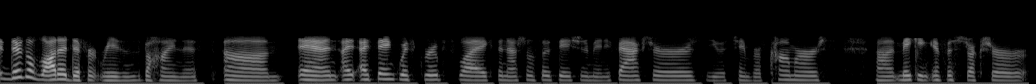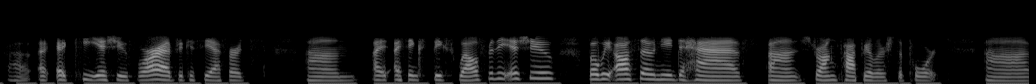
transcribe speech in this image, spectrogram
there's a lot of different reasons behind this. Um, and I, I think with groups like the National Association of Manufacturers, the U.S. Chamber of Commerce, uh, making infrastructure uh, a, a key issue for our advocacy efforts, um, I, I think speaks well for the issue. But we also need to have uh, strong popular support uh,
